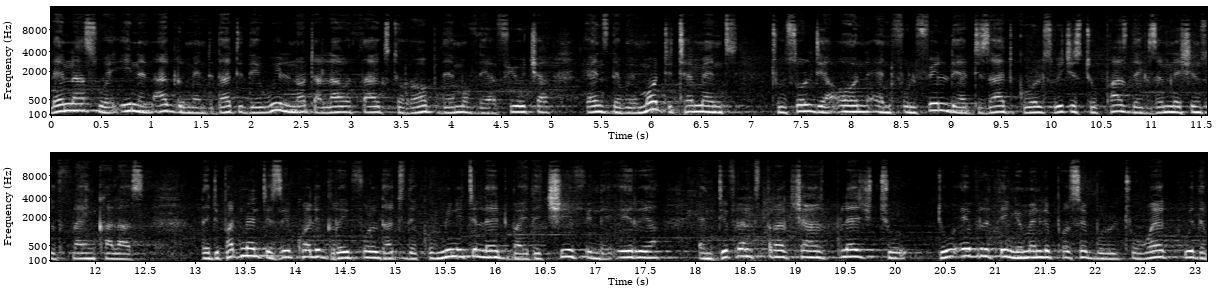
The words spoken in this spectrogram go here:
Learners were in an agreement that they will not allow thugs to rob them of their future, hence, they were more determined to soldier on and fulfill their desired goals, which is to pass the examinations with flying colors. The department is equally grateful that the community led by the chief in the area and different structures pledged to do everything humanly possible to work with the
